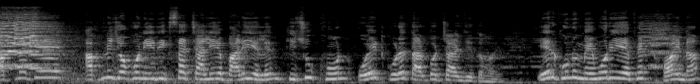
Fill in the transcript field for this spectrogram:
আপনাকে, আপনি যখন ই রিক্সা চালিয়ে বাড়ি এলেন, কিছুক্ষণ ওয়েট করে তারপর চার্জ দিতে হয়। এর কোনো মেমোরি এফেক্ট হয় না,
